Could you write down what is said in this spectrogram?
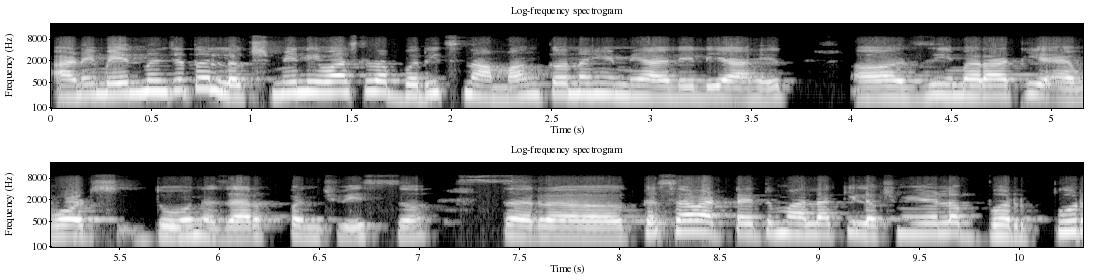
आणि मेन म्हणजे तर लक्ष्मी निवासला बरीच नामांकनही मिळालेली आहेत. झी मराठी अवॉर्ड दोन हजार पंचवीस तर कसं वाटतंय तुम्हाला की लक्ष्मीला भरपूर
